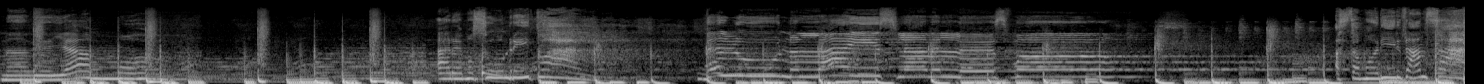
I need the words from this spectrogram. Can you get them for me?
Nadie llamó. Haremos un ritual de luna en la isla de Lesbos hasta morir danzar.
